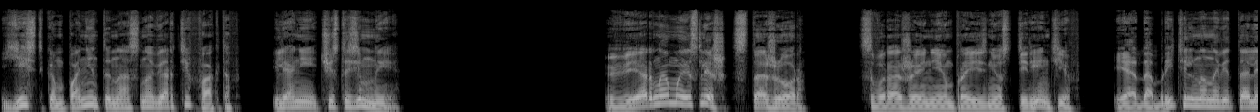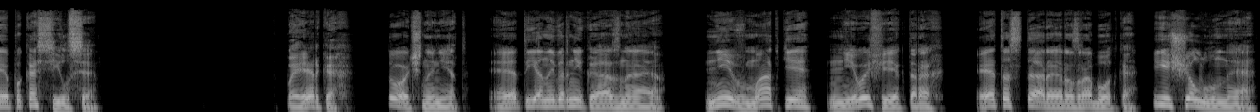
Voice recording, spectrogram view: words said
есть компоненты на основе артефактов, или они чисто земные?» «Верно мыслишь, стажер», — с выражением произнес Терентьев и одобрительно на Виталия покосился. «В ПРках? Точно нет. Это я наверняка знаю. Ни в матке, ни в эффекторах. Это старая разработка, еще лунная.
